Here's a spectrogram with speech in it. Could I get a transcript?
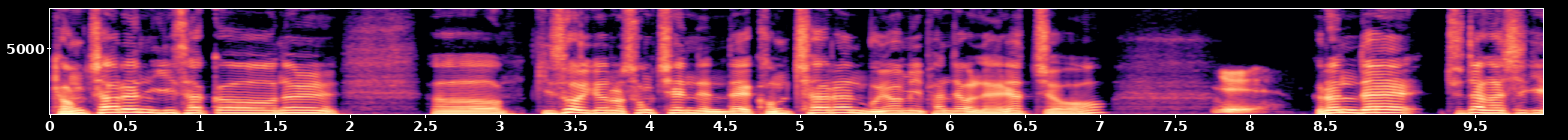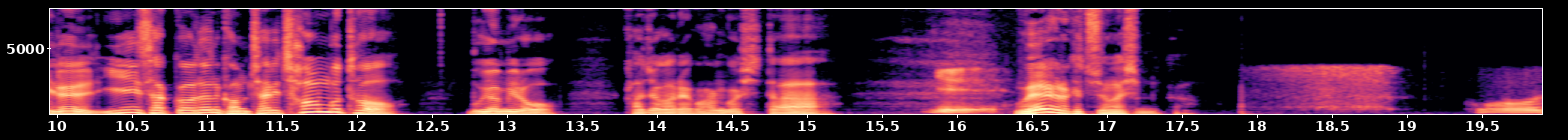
경찰은 이 사건을 어, 기소 의견으로 송치했는데 검찰은 무혐의 판정을 내렸죠. 예. 그런데 주장하시기를 이 사건은 검찰이 처음부터 무혐의로 가져가려고 한 것이다. 예. 왜 그렇게 주장하십니까? 어,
